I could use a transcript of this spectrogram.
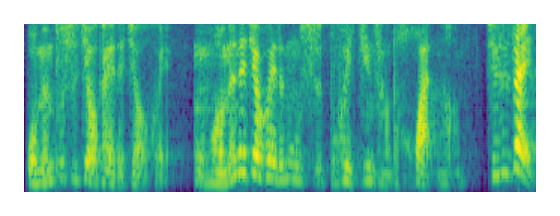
我们不是教派的教会，我们的教会的牧师不会经常的换哈。其实，在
